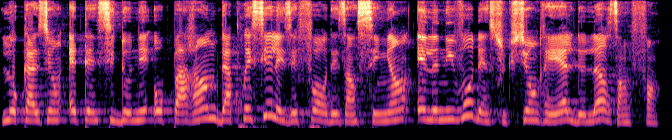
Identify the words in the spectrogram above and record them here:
L'occasion est ainsi donnée aux parents d'apprécier les efforts des enseignants et le niveau d'instruction réel de leurs enfants.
